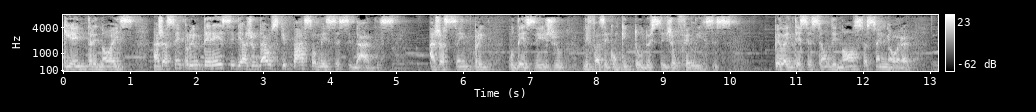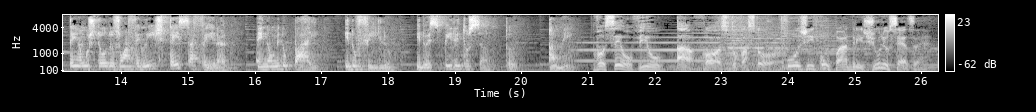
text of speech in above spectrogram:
Que entre nós haja sempre o interesse de ajudar os que passam necessidades, haja sempre o desejo de fazer com que todos sejam felizes. Pela intercessão de Nossa Senhora, tenhamos todos uma feliz terça-feira, em nome do Pai, e do Filho, e do Espírito Santo. Amém. Você ouviu a voz do pastor. Hoje com o Padre Júlio César.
